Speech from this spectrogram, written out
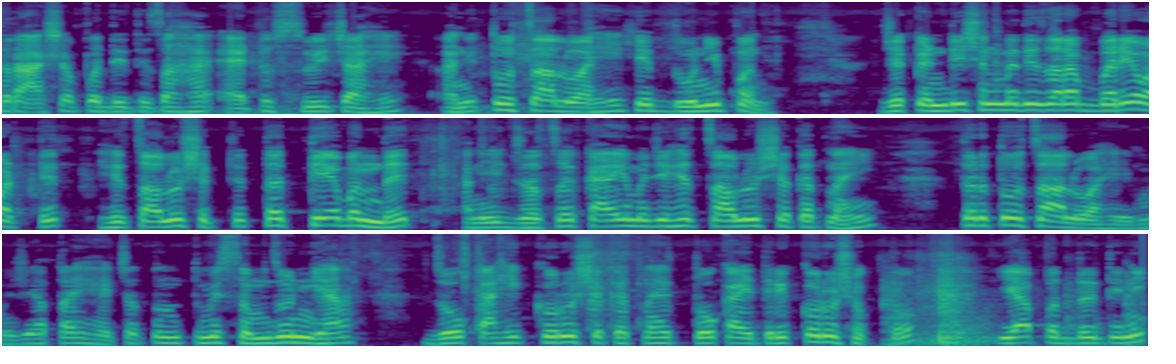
तर अशा पद्धतीचा हा ॲटो स्विच आहे आणि तो चालू आहे. हे दोन्ही पण. जे कंडिशनमध्ये जरा बरे वाटतात हे चालू शकतात तर ते बंद आहेत. आणि ज्याचं काय म्हणजे हे चालू शकत नाही तर तो चालू आहे. म्हणजे आता ह्याच्यातून तुम्ही समजून घ्या. जो काही करू शकत नाही तो काहीतरी करू शकतो. या पद्धतीने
